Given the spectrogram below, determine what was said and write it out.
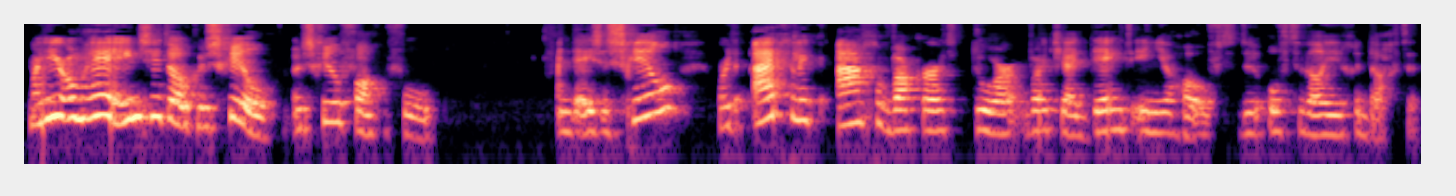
Maar hieromheen zit ook een schil, een schil van gevoel. En deze schil wordt eigenlijk aangewakkerd door wat jij denkt in je hoofd, de, oftewel je gedachten.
